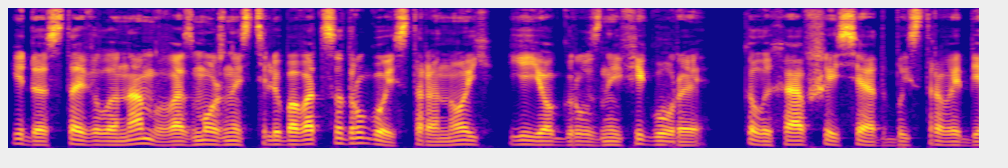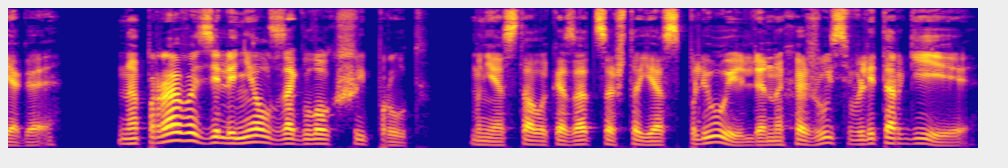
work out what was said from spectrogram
и доставила нам возможность любоваться другой стороной ее грузной фигуры колыхавшийся от быстрого бега. Направо зеленел заглохший пруд. Мне стало казаться, что я сплю или нахожусь в литургии.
